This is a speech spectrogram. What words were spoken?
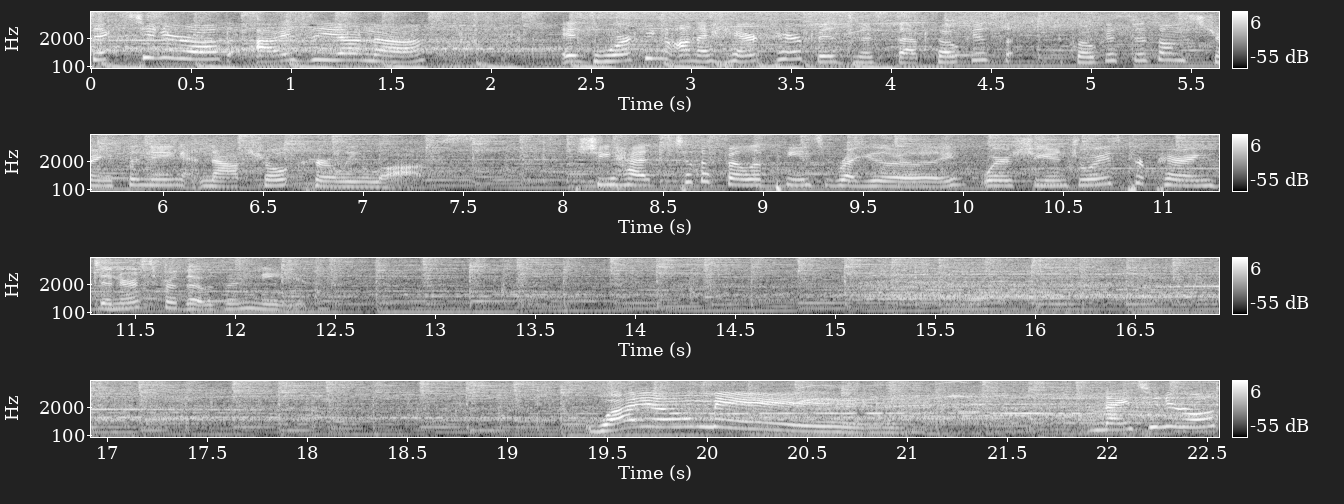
16-year-old Isiana is working on a hair care business that focus, focuses on strengthening natural curly locks. She heads to the Philippines regularly, where she enjoys preparing dinners for those in need. Wyoming! 19-year-old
